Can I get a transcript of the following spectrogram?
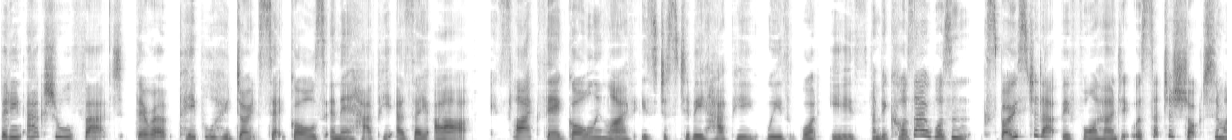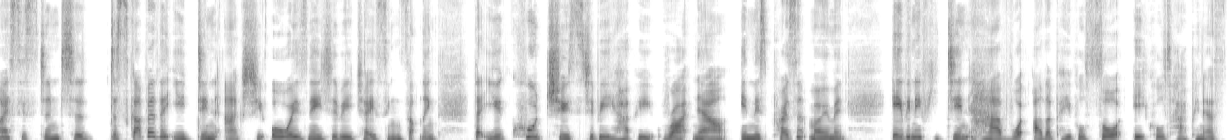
But in actual fact, there are people who don't set goals and they're happy as they are. It's like their goal in life is just to be happy with what is. And because I wasn't exposed to that beforehand, it was such a shock to my system to discover that you didn't actually always need to be chasing something, that you could choose to be happy right now in this present moment, even if you didn't have what other people thought equals happiness.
